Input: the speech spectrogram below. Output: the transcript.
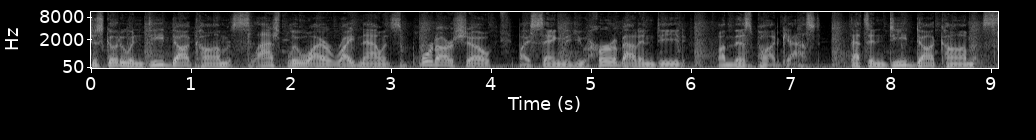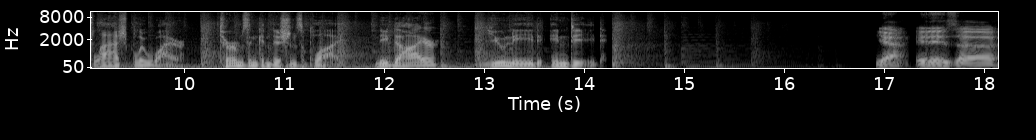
Just go to Indeed.com slash BlueWire right now and support our show by saying that you heard about Indeed on this podcast. That's Indeed.com slash BlueWire. Terms and conditions apply. Need to hire? You need Indeed. Yeah, it is. Uh,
